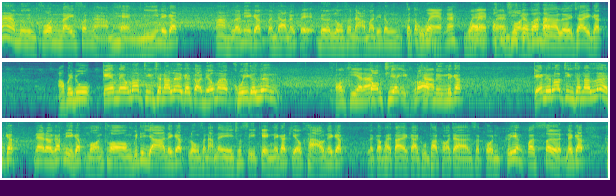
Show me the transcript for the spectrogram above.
50,000 คนในสนามแห่งนี้นะครับอะแล้วนี่ครับบรรดานักเตะเดินลงสนามมาที่ต้องก็ต้องแหวกนะแหวกกอแฟงนเชีบอลยร์เข้าว่ามาเลยใช่ครับ เอาไปดูเกมในรอบชิงชนะเลิศกันก่อนเดี๋ยวมาคุยกันเรื่องกองเชียร์นะกองเชียร์อีกรอบครับหนึ่งนะครับ เกมในรอบชิงชนะเลิศครับแน่นอนครับนี่ครับหมอนทองวิทยานะครับลงสนามในชุดสีเก่งนะครับเขียวขาวนะครับแล้วก็ภายใต้การคุมทัพของอาจารย์สกลเกลี้ยงประเสริฐนะครับข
